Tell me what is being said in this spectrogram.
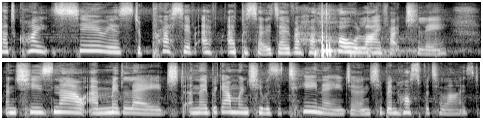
had quite serious depressive ep- episodes over her whole life, actually. And she's now um, middle aged, and they began when she was a teenager, and she'd been hospitalized.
